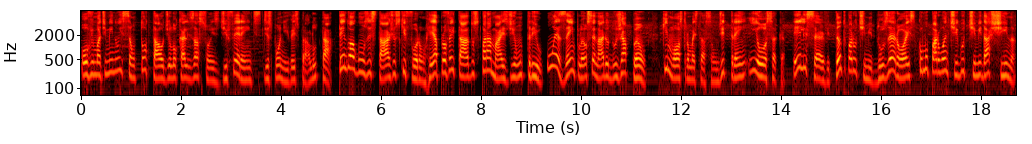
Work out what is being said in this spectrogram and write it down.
houve uma diminuição total de localizações diferentes disponíveis para lutar, tendo alguns estágios que foram reaproveitados para mais de um trio. Um exemplo é o cenário do Japão, que mostra uma estação de trem em Osaka. Ele serve tanto para o time dos heróis, como para o antigo time da China,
